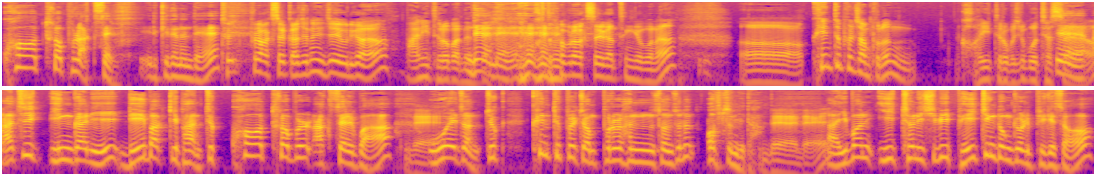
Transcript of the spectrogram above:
quadruple 악셀 이렇게 되는데 트리플 악셀까지는 이제 우리가 많이 들어봤는데 네네. 더블 악셀 같은 경우나 어 quintuple 점프는 거의 들어보지 못했어요. 예, 아직 인간이 네 바퀴 반, 즉 quadruple 악셀과 네. 5회전, 즉 quintuple 점프를 한 선수는 없습니다. 네, 네. 아, 이번 2022 베이징 동계올림픽에서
